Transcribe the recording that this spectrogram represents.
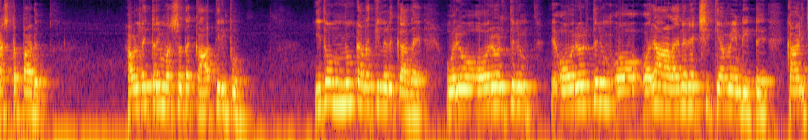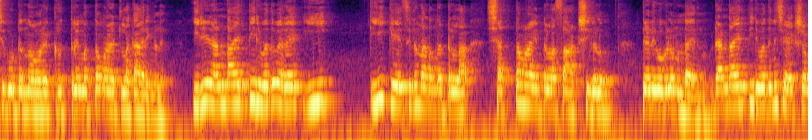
കഷ്ടപ്പാടും അവളുടെ ഇത്രയും വർഷത്തെ കാത്തിരിപ്പും ഇതൊന്നും കണക്കിലെടുക്കാതെ ഓരോ ഓരോരുത്തരും ഓരോരുത്തരും ഒരാളെ രക്ഷിക്കാൻ വേണ്ടിയിട്ട് കാണിച്ചു കൂട്ടുന്ന ഓരോ കൃത്രിമത്വമായിട്ടുള്ള കാര്യങ്ങൾ ഇനി രണ്ടായിരത്തി ഇരുപത് വരെ ഈ ഈ കേസിൽ നടന്നിട്ടുള്ള ശക്തമായിട്ടുള്ള സാക്ഷികളും തെളിവുകളും ഉണ്ടായിരുന്നു. രണ്ടായിരത്തി ഇരുപതിന് ശേഷം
